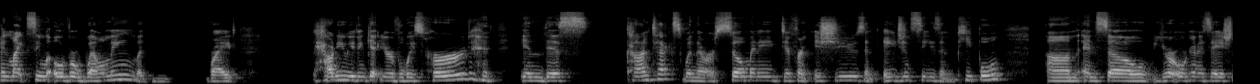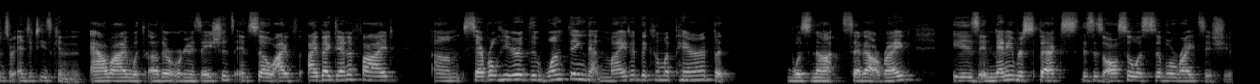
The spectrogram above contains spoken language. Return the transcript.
it might seem overwhelming, like, right? How do you even get your voice heard in this context when there are so many different issues and agencies and people? Um, and so your organizations or entities can ally with other organizations. And so I've I've identified um, several here. The one thing that might have become apparent, but was not set out right, is in many respects, this is also a civil rights issue.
